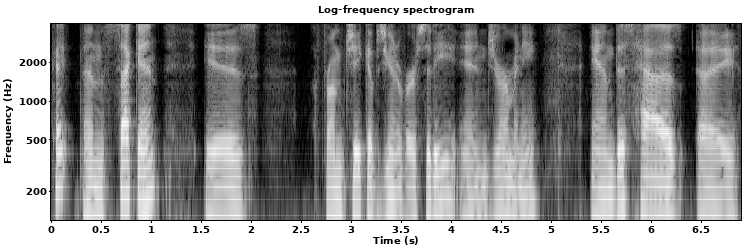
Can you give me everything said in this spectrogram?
Okay, then the second is from Jacobs University in Germany, and this has a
